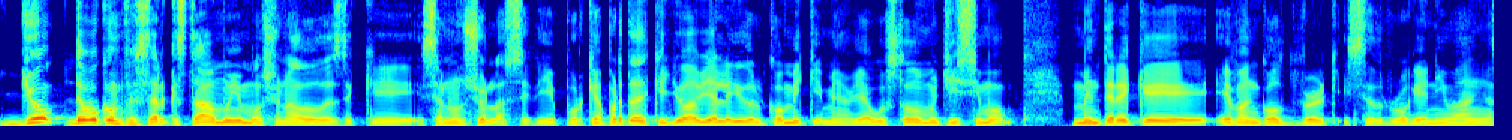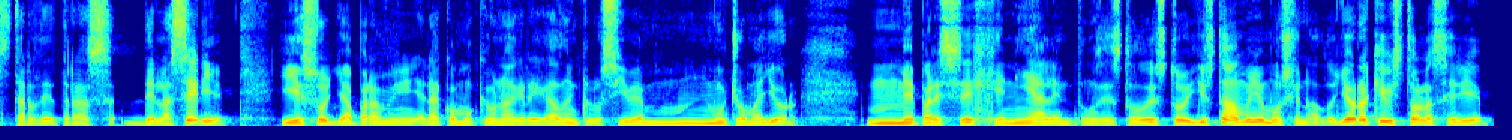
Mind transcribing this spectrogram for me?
Yo debo confesar que estaba muy emocionado desde que se anunció la serie, porque aparte de que yo había leído el cómic y me había gustado muchísimo, me enteré que Evan Goldberg y Seth Rogen iban a estar detrás de la serie, y eso ya para mí era como que un agregado inclusive mucho mayor. Me parece genial entonces todo esto, y yo estaba muy emocionado. Y ahora que he visto la serie,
